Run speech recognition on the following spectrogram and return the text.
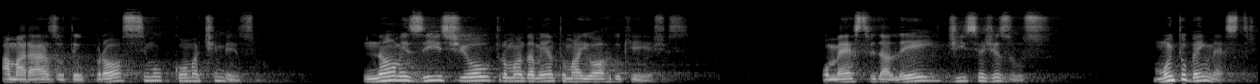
amarás o teu próximo como a ti mesmo. Não existe outro mandamento maior do que estes. O mestre da lei disse a Jesus: Muito bem, mestre.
